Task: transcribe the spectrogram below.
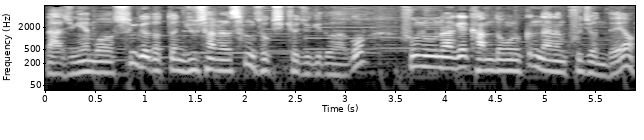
나중에 뭐 숨겨뒀던 유산을 상속시켜주기도 하고 훈훈하게 감동으로 끝나는 구조인데요.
